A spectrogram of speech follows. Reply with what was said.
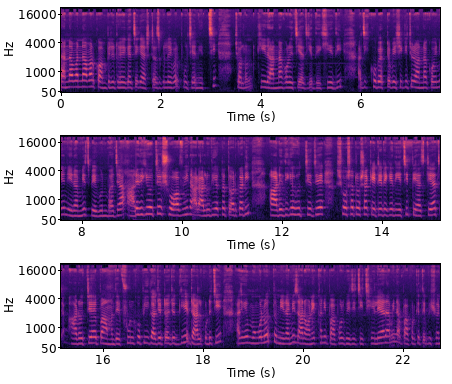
রান্নাবান্না আমার কমপ্লিট হয়ে গেছে গ্যাস ট্যাসগুলো এবার পুছে নিচ্ছি। চলুন কি রান্না করেছি আজকে দেখিয়ে দিই। আজকে খুব একটা বেশি কিছু রান্না করিনি, নিরামিষ, বেগুন ভাজা, আর এদিকে হচ্ছে সোয়াবিন আর আলু দিয়ে একটা তরকারি, আর এদিকে হচ্ছে যে শসা টসা কেটে রেখে দিয়েছি পেঁয়াজ টেয়াজ আর হচ্ছে আমাদের ফুলকপি গাজর টাজর দিয়ে ডাল করেছি, আজকে মঙ্গলবার তো নিরামিষ, আর অনেকখানি পাঁপড় ভেজেছি। ছেলে আর আমি না পাঁপড় খেতে ভীষণ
